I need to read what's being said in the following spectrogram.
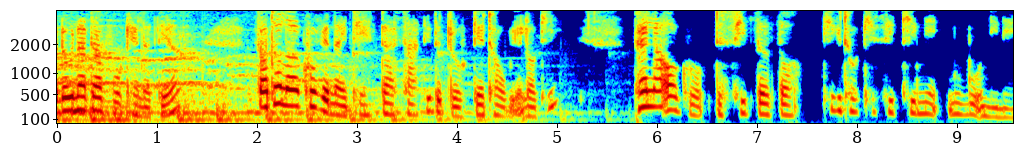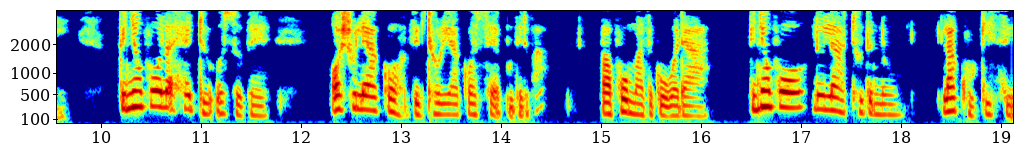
ဘဒိုနာတာဖိုခဲလတဲ့စာတလာကိုဗစ် -19 တာစာတိတတူကဲထောက်ဝေလော်ခီဖဲလာအော့ကိုတစီသသောခိကထိုခိစီခိနိမူဘူးအနေနဲ့ကညောဖိုလဟက်တူအဆုဖဲအော်စတြေးလျကိုဗစ်တိုးရီယာကိုဆက်ပူတဲ့ပါပါဖို့မတကိုဝဒါကညောဖိုလူလာထူတနူလာခုကိစီ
